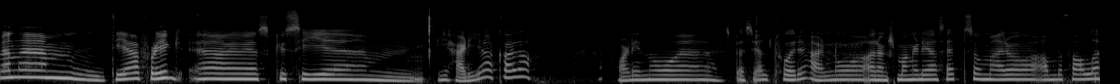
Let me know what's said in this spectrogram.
Men um, det er flyg. Uh, jeg skulle si um, i helga, Kara. Har de noe eh, spesielt for det? Er det noen arrangementer de har sett som er å anbefale?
